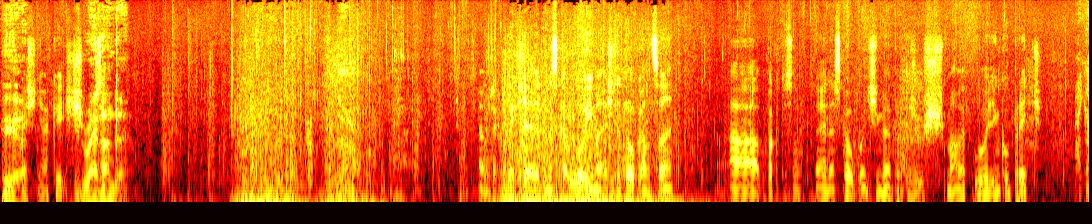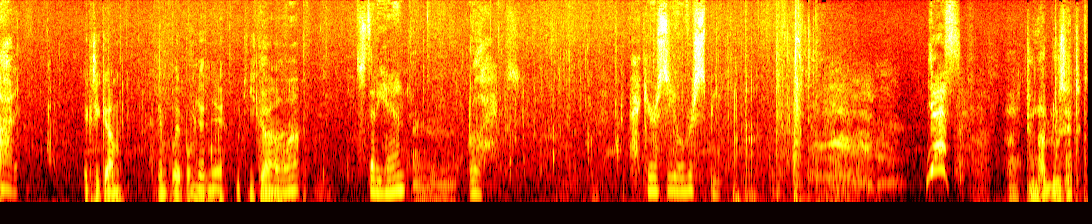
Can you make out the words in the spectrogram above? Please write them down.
Here, Než nějaký šupřík. Nevím, Řekl bych, že dneska ulovíme ještě toho kance a pak to samozřejmě dneska ukončíme, protože už máme půl hodinku pryč. I got it. Jak říkám, gameplay poměrně utíká. Steady hand. Relax. Accuracy over speed. Yes! Do not lose it.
